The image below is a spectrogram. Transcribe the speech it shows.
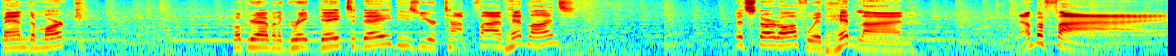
Vandemark. Hope you're having a great day today. These are your top five headlines. Let's start off with headline number five.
